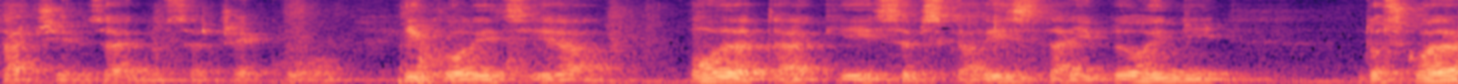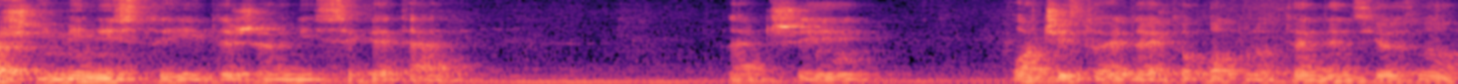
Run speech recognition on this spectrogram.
Tačijem, zajedno sa Čekuom, i koalicija Povratak, i Srpska lista, i brojni doskorašnji ministri i državni sekretari. Znači, očito je da je to potpuno tendencijozno,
